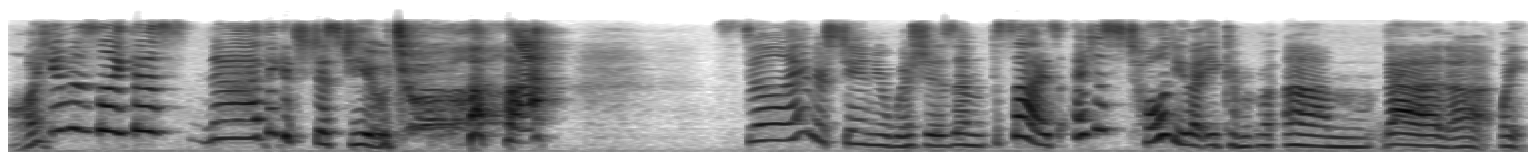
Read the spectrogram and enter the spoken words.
all humans like this? Nah, I think it's just you. Still, I understand your wishes, and besides, I just told you that you can, um, that, uh, wait,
